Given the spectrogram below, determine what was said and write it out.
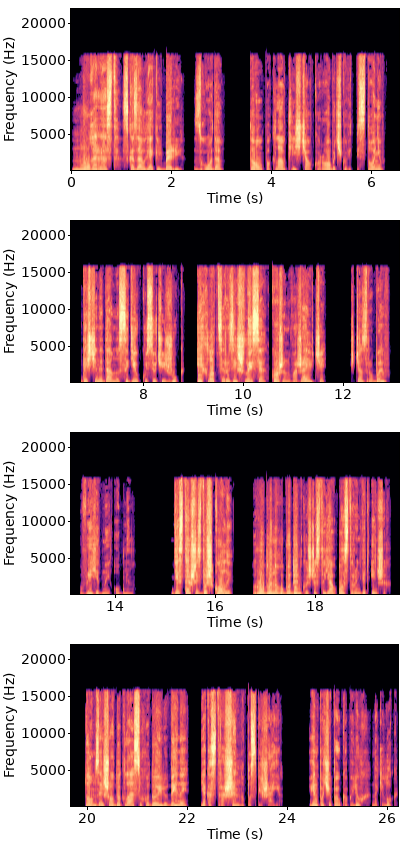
Ну, гаразд, сказав Гекельбері, згода. Том поклав кліща в коробочку від пістонів, де ще недавно сидів кусючий жук, і хлопці розійшлися, кожен вважаючи, що зробив вигідний обмін. Діставшись до школи, рубленого будинку, що стояв осторонь від інших, Том зайшов до класу ходої людини, яка страшенно поспішає. Він почепив капелюх на кілок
